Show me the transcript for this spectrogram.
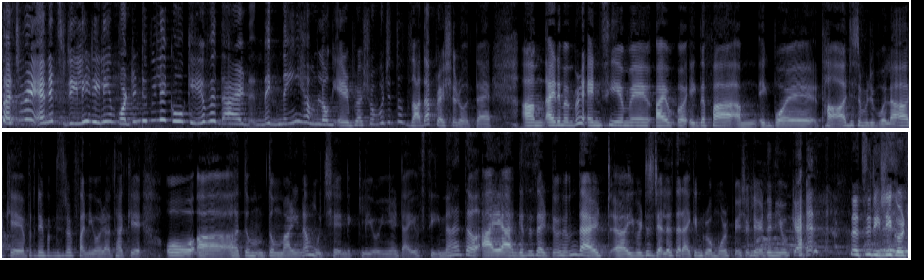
سچ میں اینڈ اٹس ریلی ریلی important to be like okay with that like نہیں ہم لوگ ایئر برش ہو وہ جتنا زیادہ پریشر ہوتا ہے آئی ریمبر این سی اے میں ایک دفعہ um, ایک بوائے تھا جس نے مجھے بولا کہ پتہ نہیں اپنی طرف فنی ہو رہا تھا کہ او تم تمہاری نا مجھے نکلی ہوئی ہیں ٹائپ سی نا تو I I guess said to him that you wait is deals that I can grow more facial hair than you can being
